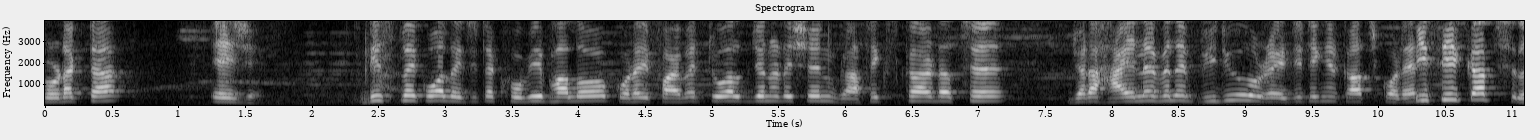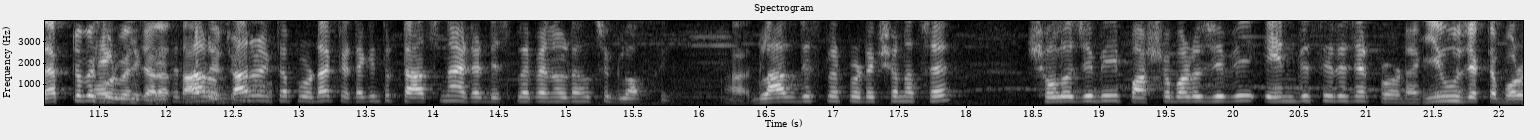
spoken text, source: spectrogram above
প্রোডাক্টটা এই যে। ডিসপ্লে কোয়ালিটিটা খুবই ভালো কোরাই ফাইভের টুয়েলভ জেনারেশন গ্রাফিক্স কার্ড আছে। যারা হাই লেভেলে ভিডিও এডিটিং এর কাজ করেন পিসির কাজ ল্যাপটপে করবেন যারা দারুণ একটা প্রোডাক্ট এটা কিন্তু টাচ না এটা ডিসপ্লে প্যানেলটা হচ্ছে গ্লসি গ্লাস ডিসপ্লে প্রোটেকশন আছে ষোলো জিবি পাঁচশো বারো জিবি এনভি সিরিজের প্রোডাক্ট হিউজ একটা বড়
